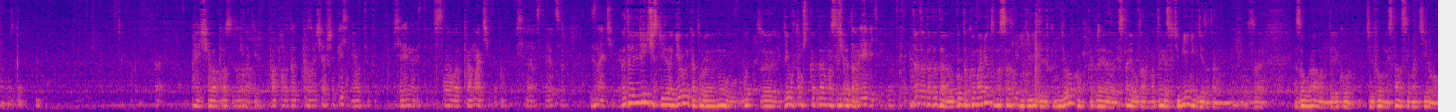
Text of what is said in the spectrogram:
на мой взгляд. А еще вопрос из рубки да. по поводу прозвучавшей песни. Вот это все время это слово про мальчика там всегда остается из. Это лирический да, герой, который, ну, вот э, дело в том, что когда у нас Причем ребята... там лебеди. Да, да, да, да, да. Был такой момент, у нас сотрудники ездили в командировку, когда я ставил там АТС в Тюмени где-то там за, за Уралом далеко телефонные станции монтировал.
